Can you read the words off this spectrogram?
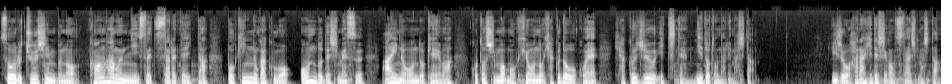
ソウル中心部のクワンハムンに設置されていた募金の額を温度で示す愛の温度計は今年も目標の100度を超え111.2度となりました。以上原秀氏がお伝えしました。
